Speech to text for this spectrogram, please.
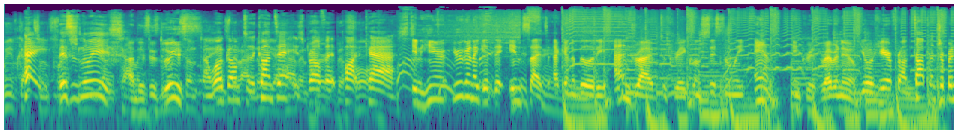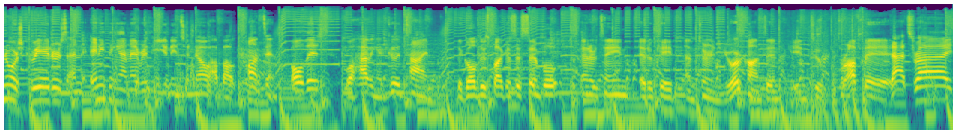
Hey, this is Luis. And this is Luis. And welcome to the Content is Profit podcast. In here, you're gonna get the insights, accountability, and drive to create consistently and increase revenue. You'll hear from top entrepreneurs, creators, and anything and everything you need to know about content. All this while having a good time. The goal of this podcast is simple to entertain, educate, and turn your content into profit. That's right.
